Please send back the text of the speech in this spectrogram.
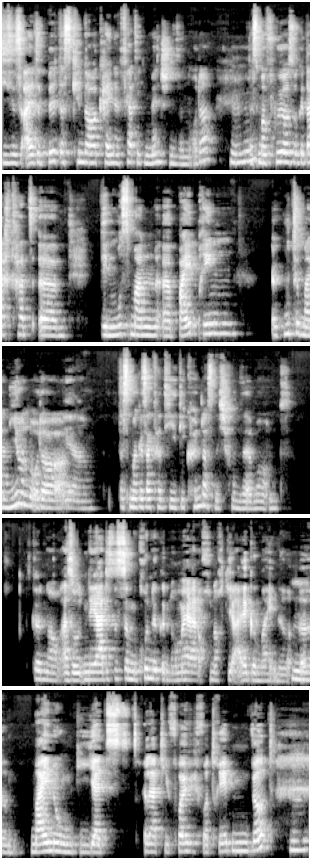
dieses alte Bild, dass Kinder keine fertigen Menschen sind, oder? Mhm. Dass man früher so gedacht hat, äh, den muss man äh, beibringen, äh, gute Manieren oder ja. dass man gesagt hat, die, die können das nicht von selber und Genau, also naja, das ist im Grunde genommen ja auch noch die allgemeine mhm. äh, Meinung, die jetzt relativ häufig vertreten wird, mhm.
